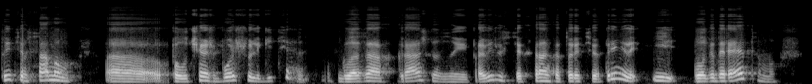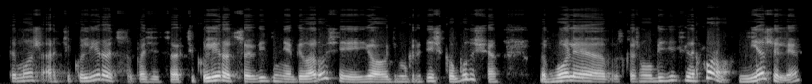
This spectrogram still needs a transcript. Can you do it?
ты тем самым Э, получаешь большую легитимность в глазах граждан и правительств тех стран, которые тебя приняли, и благодаря этому ты можешь артикулировать свою позицию, артикулировать свое видение Беларуси и ее демократического будущего в более, скажем, убедительных формах, нежели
